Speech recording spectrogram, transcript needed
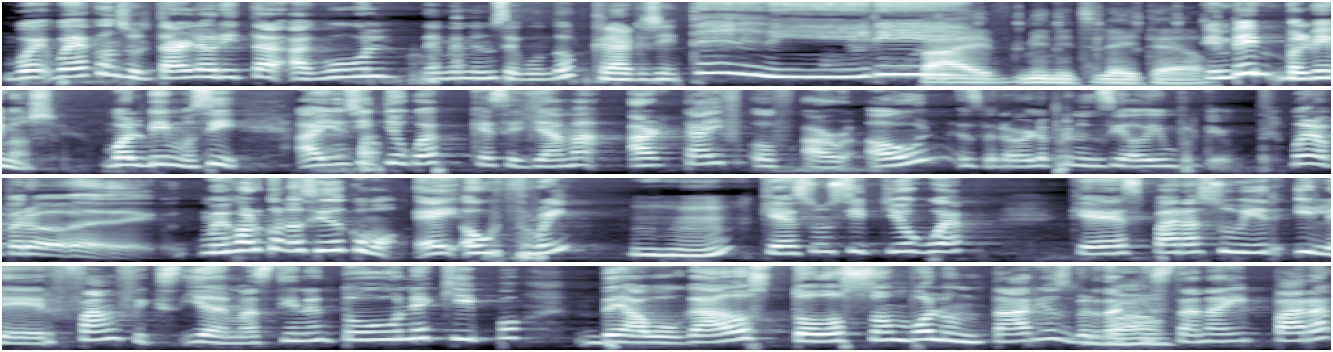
Voy, voy, a consultarle ahorita a Google, denme un segundo. Claro que sí. Five minutes later. Pim, volvimos. Volvimos, sí. Hay un sitio web que se llama Archive of Our Own. Espero haberlo pronunciado bien porque... Bueno, pero eh, mejor conocido como AO3, que es un sitio web que es para subir y leer fanfics. Y además tienen todo un equipo de abogados, todos son voluntarios, ¿verdad? Que están ahí para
